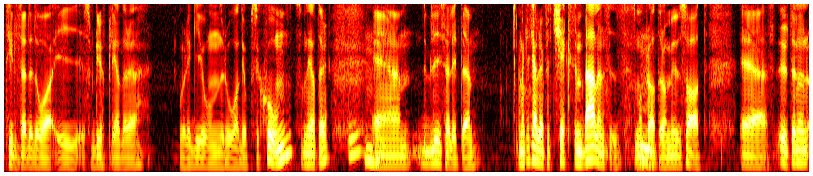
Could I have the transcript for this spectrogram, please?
tillträdde då i, som gruppledare och regionråd i opposition som det heter. Ehm, det blir så här lite, man kan kalla det för checks and balances som man pratar om i USA. Att, eh, utan en,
